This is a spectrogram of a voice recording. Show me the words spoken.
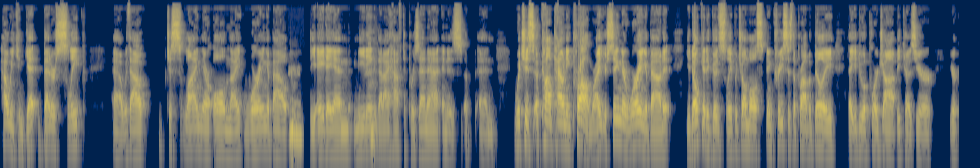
how we can get better sleep uh, without just lying there all night worrying about mm-hmm. the 8 a.m. meeting that I have to present at and is uh, and which is a compounding problem, right? You're sitting there worrying about it. You don't get a good sleep, which almost increases the probability that you do a poor job because you're you're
